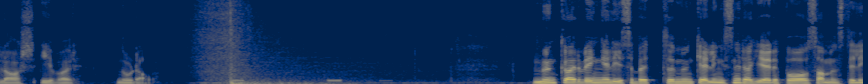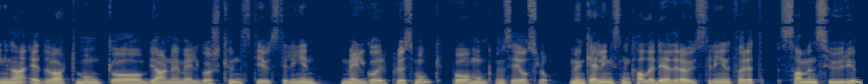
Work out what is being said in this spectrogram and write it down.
Lars Ivar Nordahl. Munch-arving Elisabeth Munch-Ellingsen reagerer på sammenstillingen av Edvard Munch og Bjarne Melgaards kunst i utstillingen Melgaard pluss Munch på Munch-museet i Oslo. Munch-Ellingsen kaller deler av utstillingen for et sammensurium,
